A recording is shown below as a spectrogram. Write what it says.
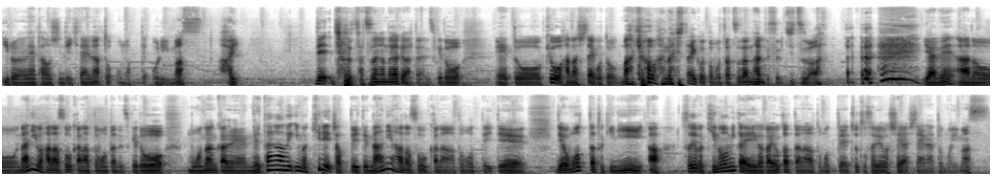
いろいろね楽しんでいきたいなと思っております。はい。でちょっと雑談が長くなったんですけどえっ、ー、と今日話したいことまあ今日話したいことも雑談なんですよ実は。いやねあの何を話そうかなと思ったんですけどもうなんかねネタが、今切れちゃっていて何話そうかなと思っていてで思った時にあそういえば昨日見た映画が良かったなと思ってちょっとそれをシェアしたいなと思います。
